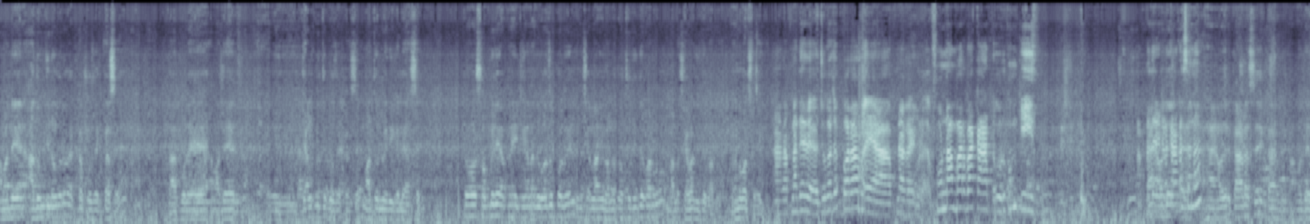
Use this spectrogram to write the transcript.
আমাদের আদমদিনগরেও একটা প্রজেক্ট আছে। তারপরে আমাদের এই জালকুড়িতে প্রজেক্ট আছে মাতুল মেডিকেলে আছে। তো সব মিলিয়ে আপনি এই ঠিকানা যোগাযোগ করবেন ইনশাল্লাহ আমি ভালো তথ্য দিতে পারব, ভালো সেবা দিতে পারব। ধন্যবাদ সবাইকে। আর আপনাদের যোগাযোগ করার আপনার ফোন নাম্বার বা কার্ড, ওরকম কি? আপনাদের হ্যাঁ, কার্ড আছে না? হ্যাঁ আমাদের কার্ড আছে আমাদের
